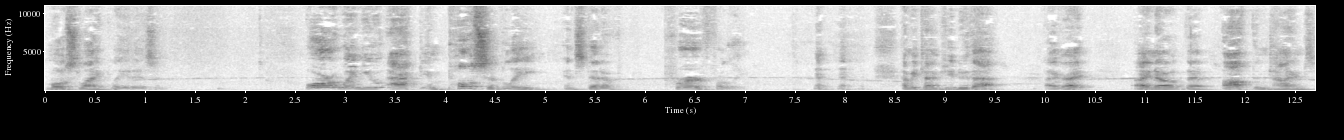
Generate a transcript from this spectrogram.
Most likely it isn't. Or when you act impulsively instead of prayerfully. How many times you do that? Right? I know that oftentimes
